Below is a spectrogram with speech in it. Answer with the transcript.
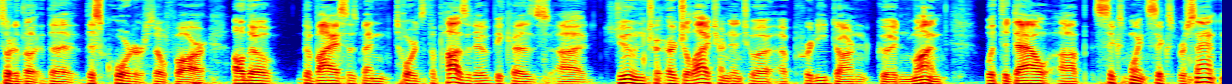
sort of the, the this quarter so far. Although the bias has been towards the positive because uh, June or July turned into a, a pretty darn good month with the Dow up 6.6 percent,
